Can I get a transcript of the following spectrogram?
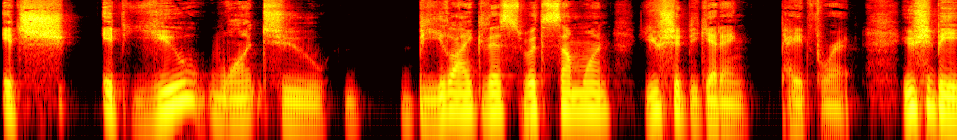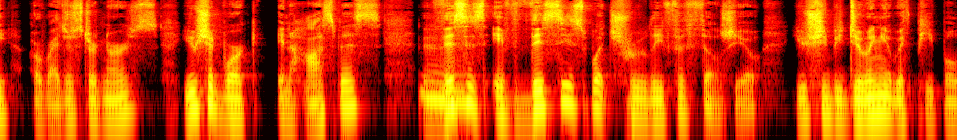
It's sh- if you want to be like this with someone, you should be getting paid for it. You should be a registered nurse. You should work in hospice. This Mm. is if this is what truly fulfills you, you should be doing it with people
